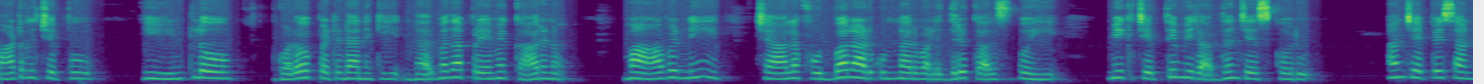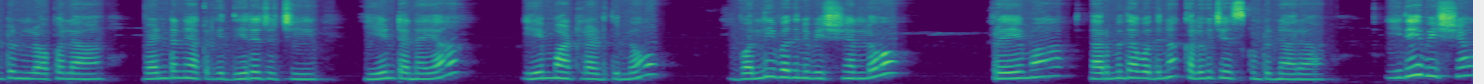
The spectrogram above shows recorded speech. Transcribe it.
మాటలు చెప్పు. ఈ ఇంట్లో గొడవ పెట్టడానికి నర్మదా ప్రేమే కారణం. మా ఆవిడ్ని చాలా ఫుట్బాల్ ఆడుకుంటున్నారు వాళ్ళిద్దరూ కలిసిపోయి. మీకు చెప్తే మీరు అర్థం చేసుకోరు అని చెప్పేసి అంటున్న లోపల వెంటనే అక్కడికి ధీరజ్ వచ్చి ఏంటన్నయ్య? ఏం మాట్లాడుతున్నావు? వల్లి వదిన విషయంలో ప్రేమ నర్మదా వదిన కలుగు చేసుకుంటున్నారా? ఇదే విషయం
